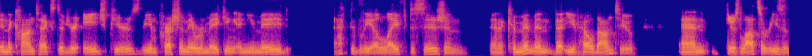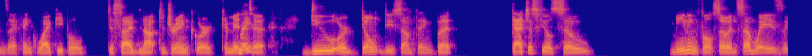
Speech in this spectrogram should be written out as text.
in the context of your age peers, the impression they were making, and you made actively a life decision and a commitment that you've held on to. And there's lots of reasons, I think, why people decide not to drink or commit right. to do or don't do something. But that just feels so meaningful. So, in some ways, a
